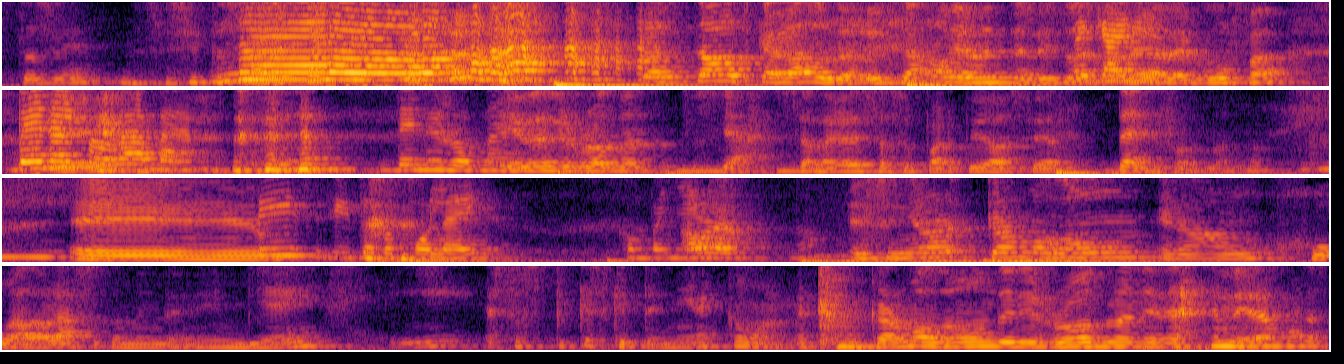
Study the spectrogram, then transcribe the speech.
¿estás bien? Necesito saber. Estás todos cagados de risa, obviamente lo hizo de manera de mufa. Ven al programa. Dennis Rodman. Y Dennis Rodman, pues ya, se regresa a su partido a ser Dennis Rodman, ¿no? Eh, sí, sí, sí, todo polite. Compañero, ahora, el señor Karl Malone era un jugadorazo también de NBA y esos piques que tenía con, con Karl Malone, Dennis Rodman eran, eran buenos.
